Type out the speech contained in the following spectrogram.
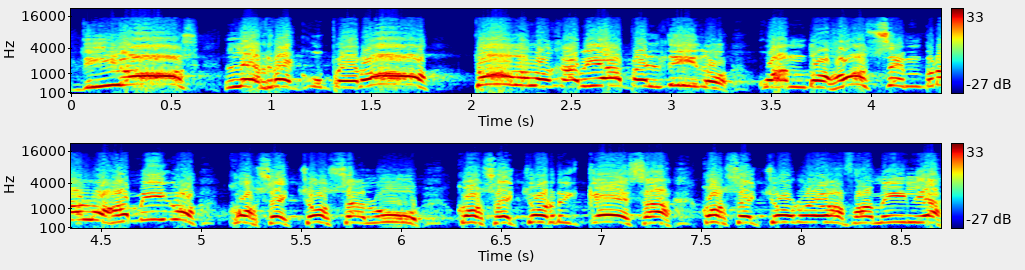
Dios le recuperó todo lo que había perdido. Cuando Job sembró los amigos, cosechó salud, cosechó riqueza, cosechó nueva familia,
